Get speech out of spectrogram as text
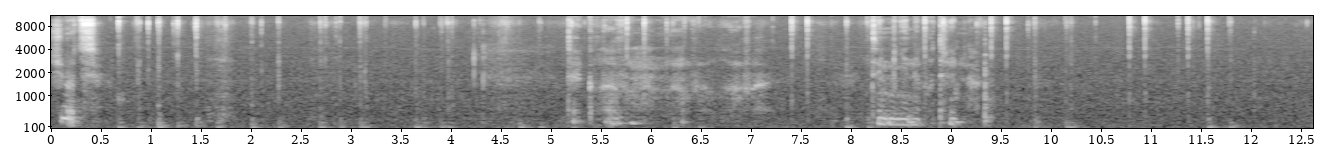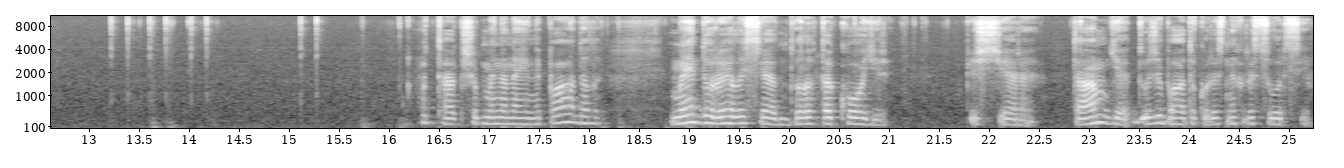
Що це? Так, лава, лава, лава. Ти мені не потрібна. Отак, щоб ми на неї не падали. Ми дорилися до такої піщери. Там є дуже багато корисних ресурсів.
